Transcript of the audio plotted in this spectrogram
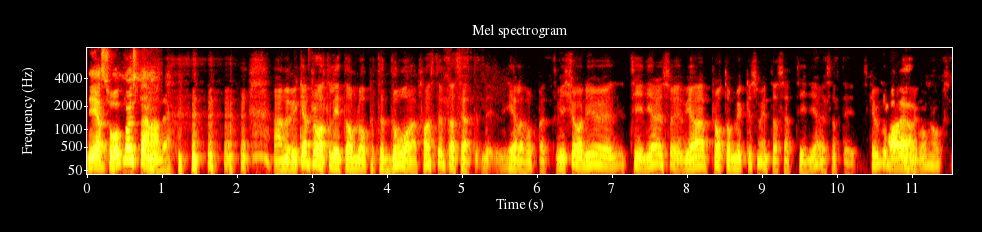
det jag såg var ju spännande. ja, men vi kan prata lite om loppet ändå, fast du inte har sett hela loppet. Vi körde ju tidigare, så vi har pratat om mycket som vi inte har sett tidigare, så det ska vi gå bra ja, ja. gånger också.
